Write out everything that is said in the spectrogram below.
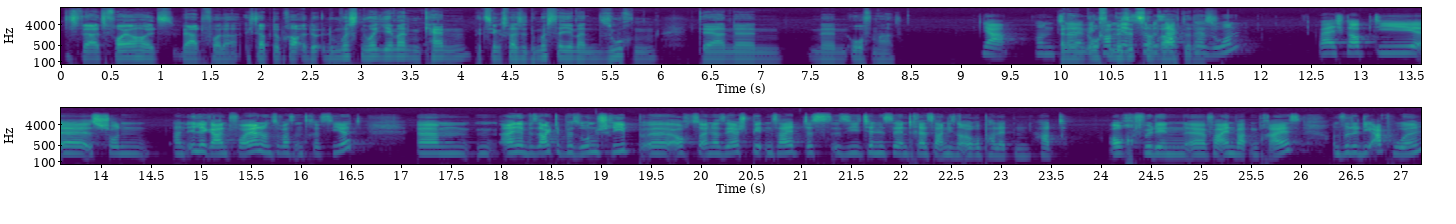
Das wäre als Feuerholz wertvoller. Ich glaube, du, brauch- du, du musst nur jemanden kennen, beziehungsweise du musst da jemanden suchen, der einen, einen Ofen hat. Ja, und Wenn er äh, einen wir Ofen kommen jetzt besitzt, zur dann braucht besagten er. Person, weil ich glaube, die äh, ist schon an illegalen Feuern und sowas interessiert. Ähm, eine besagte Person schrieb äh, auch zu einer sehr späten Zeit, dass sie tendenziell Interesse an diesen Europaletten hat. Auch für den äh, vereinbarten Preis und würde die abholen.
